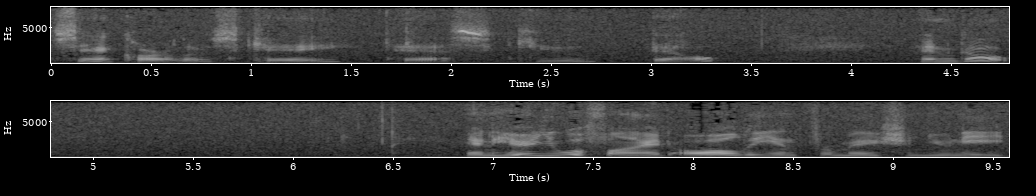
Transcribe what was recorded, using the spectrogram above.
San Carlos, K-S-Q-L, and go. And here you will find all the information you need.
